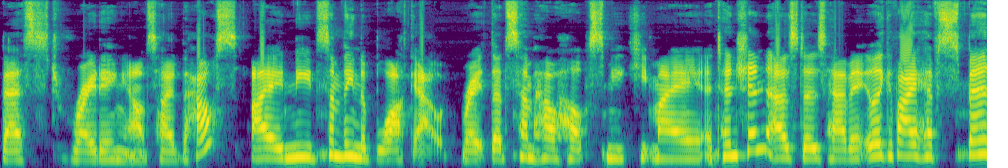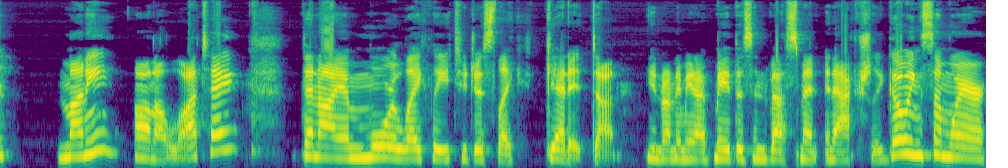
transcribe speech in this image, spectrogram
best writing outside the house. I need something to block out, right? That somehow helps me keep my attention as does having like if I have spent money on a latte, then I am more likely to just like get it done. You know what I mean? I've made this investment in actually going somewhere.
